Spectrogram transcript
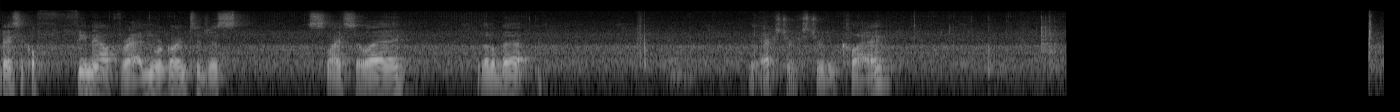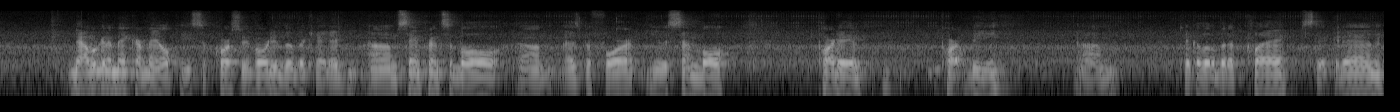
basic female thread and we're going to just slice away a little bit the extra extruded clay. Now we're going to make our male piece. Of course we've already lubricated. Um, same principle um, as before. You assemble part A part B. Um, Take a little bit of clay, stick it in,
